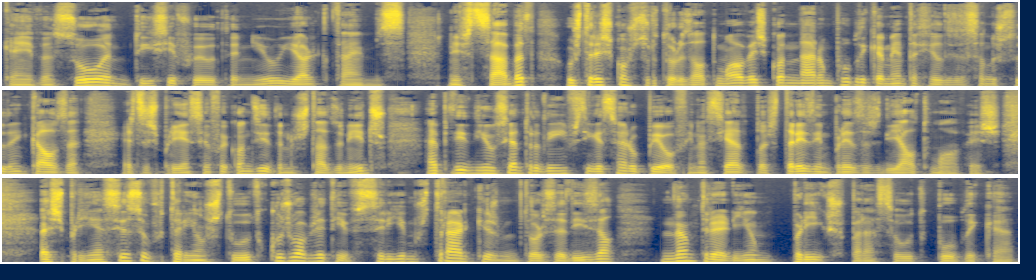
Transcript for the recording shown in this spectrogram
Quem avançou a notícia foi o The New York Times. Neste sábado, os três construtores automóveis condenaram publicamente a realização do estudo em causa. Esta experiência foi conduzida nos Estados Unidos a pedido de um centro de investigação europeu financiado pelas três empresas de automóveis. A experiência suportaria um estudo cujo objetivo seria mostrar que os motores a diesel não trariam perigos para a saúde pública.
